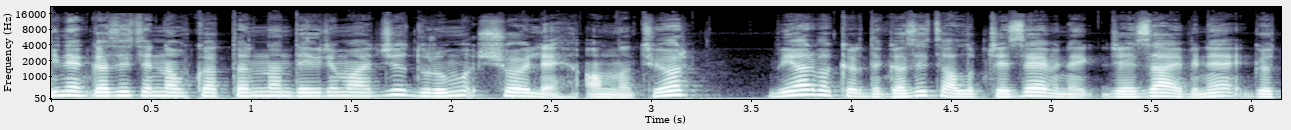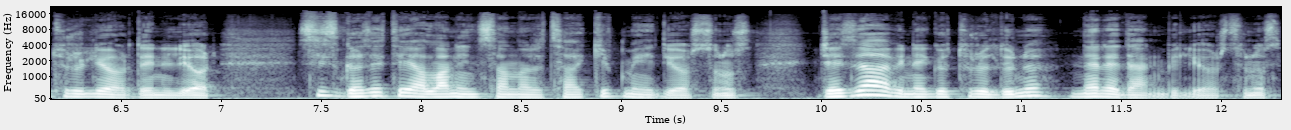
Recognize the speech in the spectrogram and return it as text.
Yine gazetenin avukatlarından Devrim Acı durumu şöyle anlatıyor. Diyarbakır'da gazete alıp cezaevine, cezaevine götürülüyor deniliyor. Siz gazeteyi alan insanları takip mi ediyorsunuz? Cezaevine götürüldüğünü nereden biliyorsunuz?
